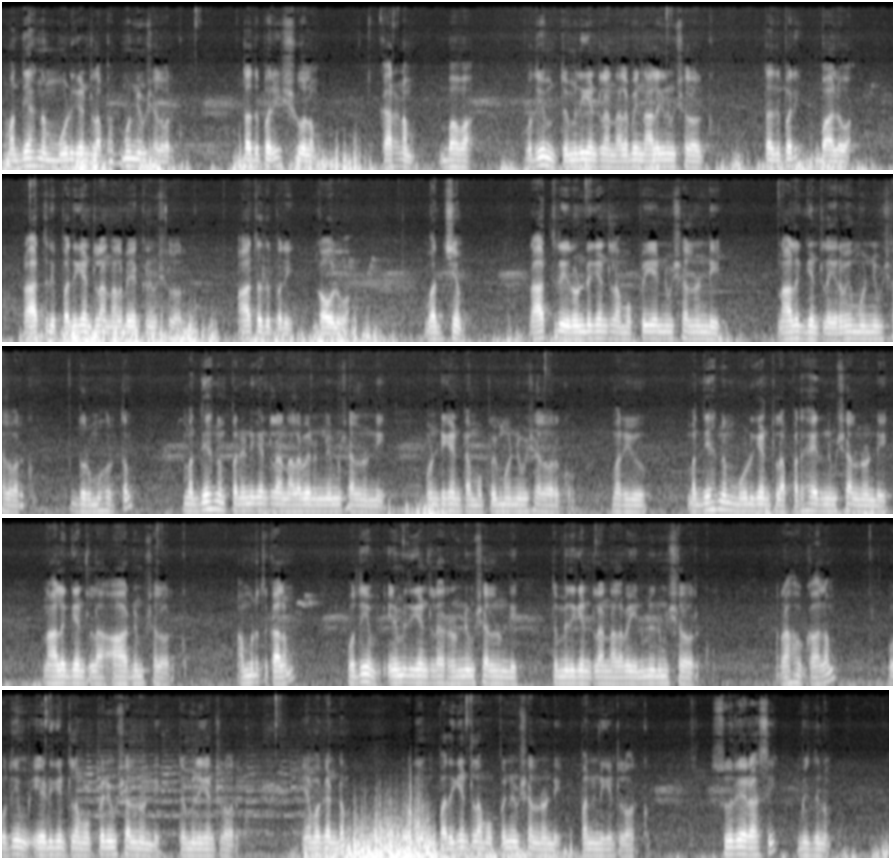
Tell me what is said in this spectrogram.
మధ్యాహ్నం మూడు గంటల పదమూడు నిమిషాల వరకు. తదుపరి శూలం కరణం భవ. ఉదయం తొమ్మిది గంటల నలభై నాలుగు నిమిషాల వరకు. తదుపరి బాలువ. రాత్రి పది గంటల నలభై ఒక్క నిమిషాల వరకు. ఆ తదుపరి కౌలువ. వర్జ్యం. రాత్రి రెండు గంటల ముప్పై ఏడు నిమిషాల నుండి నాలుగు గంటల ఇరవై మూడు నిమిషాల వరకు. దుర్ముహూర్తం. మధ్యాహ్నం పన్నెండు గంటల నలభై రెండు నిమిషాల నుండి ఒంటి గంట ముప్పై మూడు నిమిషాల వరకు మరియు మధ్యాహ్నం మూడు గంటల పదహైదు నిమిషాల నుండి నాలుగు గంటల ఆరు నిమిషాల వరకు. అమృతకాలం. ఉదయం ఎనిమిది గంటల రెండు నిమిషాల నుండి తొమ్మిది గంటల నలభై ఎనిమిది నిమిషాల వరకు. రాహుకాలం ఉదయం ఏడు గంటల ముప్పై నిమిషాల నుండి తొమ్మిది గంటల వరకు. యమగండం ఉదయం పది గంటల ముప్పై నిమిషాల నుండి పన్నెండు గంటల వరకు. సూర్యరాశి మిథునం.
